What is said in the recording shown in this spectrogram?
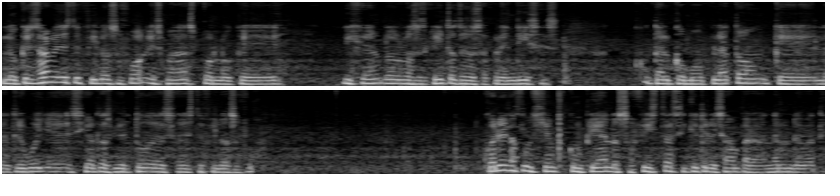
Lo que sabe de este filósofo es más por lo que dijeron los escritos de sus aprendices, tal como Platón, que le atribuye ciertas virtudes a este filósofo. ¿Cuál es la función que cumplían los sofistas y que utilizaban para ganar un debate?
